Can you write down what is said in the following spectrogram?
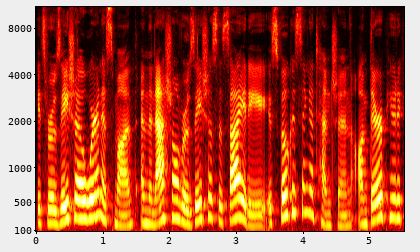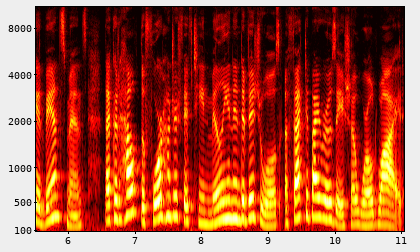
It's Rosacea Awareness Month, and the National Rosacea Society is focusing attention on therapeutic advancements that could help the 415 million individuals affected by rosacea worldwide.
